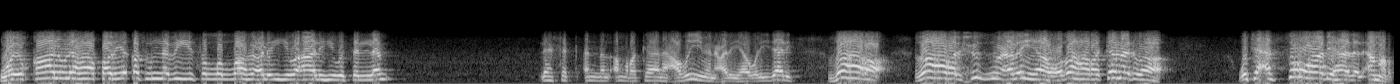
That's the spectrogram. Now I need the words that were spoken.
ويقال لها طريقة النبي صلى الله عليه وآله وسلم. لا شك أن الأمر كان عظيما عليها ولذلك ظهر ظهر الحزن عليها وظهر كمدها وتأثرها بهذا الأمر.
